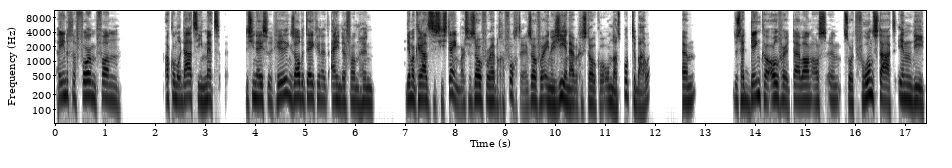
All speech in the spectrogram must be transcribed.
enige vorm van accommodatie met de Chinese regering zal betekenen het einde van hun democratische systeem, waar ze zo voor hebben gevochten en zoveel energie in hebben gestoken om dat op te bouwen. Um, dus het denken over Taiwan als een soort frontstaat in die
